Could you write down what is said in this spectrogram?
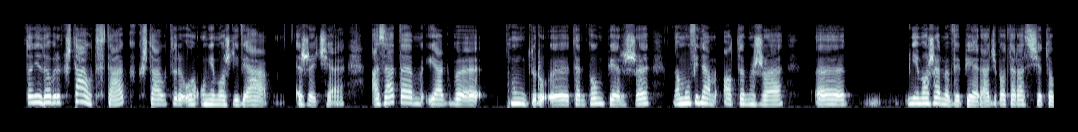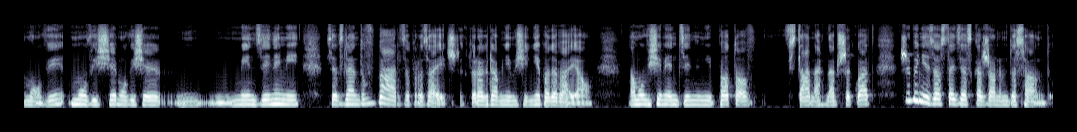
to niedobry kształt, tak? Kształt, który uniemożliwia życie. A zatem jakby punkt, y, ten punkt pierwszy no mówi nam o tym, że y, nie możemy wypierać, bo teraz się to mówi. Mówi się, mówi się mm, między innymi ze względów bardzo prozaicznych, które ogromnie mi się nie podobają. No, mówi się między innymi po to w Stanach na przykład, żeby nie zostać zaskarżonym do sądu.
